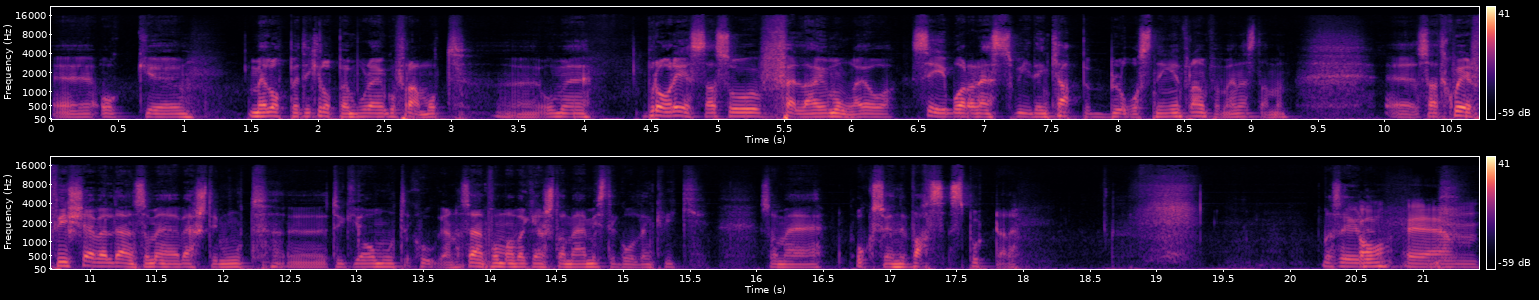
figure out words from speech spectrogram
Eh, och med loppet i kroppen borde han gå framåt. Och med bra resa så fäller han ju många. Jag ser ju bara den här Sweden Cup-blåsningen framför mig nästan. Men, eh, så att Queerfish är väl den som är värst emot, eh, tycker jag, mot Kogan. Sen får man väl kanske ta med Mr Golden Quick. Som är också en vass spurtare. Vad säger ja, du? Um...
